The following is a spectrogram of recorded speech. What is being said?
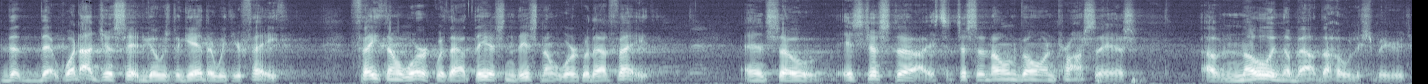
that, that what I just said goes together with your faith. Faith don't work without this, and this don't work without faith. And so it's just a, it's just an ongoing process of knowing about the Holy Spirit,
